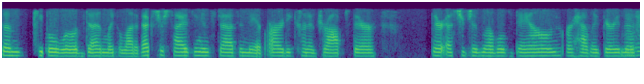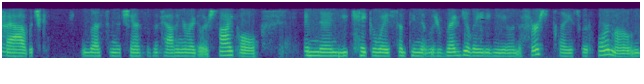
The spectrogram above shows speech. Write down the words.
some people will have done like a lot of exercising and stuff, and they have already kind of dropped their their estrogen levels down, or have like very low mm-hmm. fat, which can lessen the chances of having a regular cycle. And then you take away something that was regulating you in the first place with hormones,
